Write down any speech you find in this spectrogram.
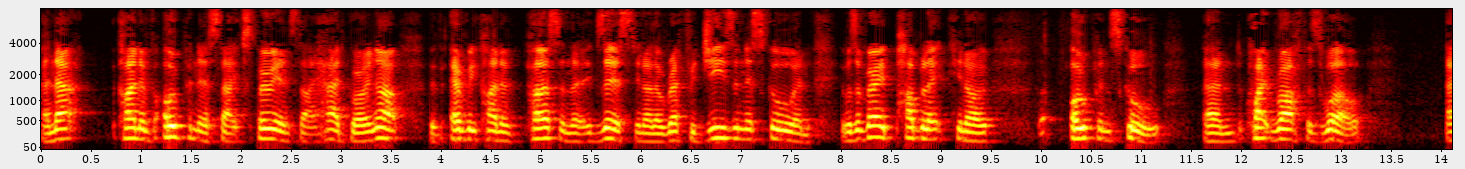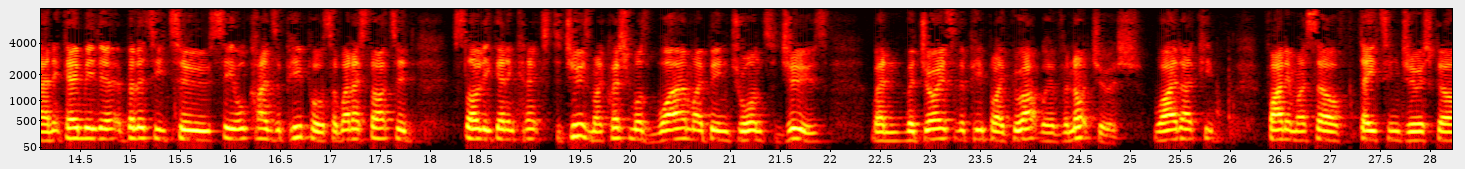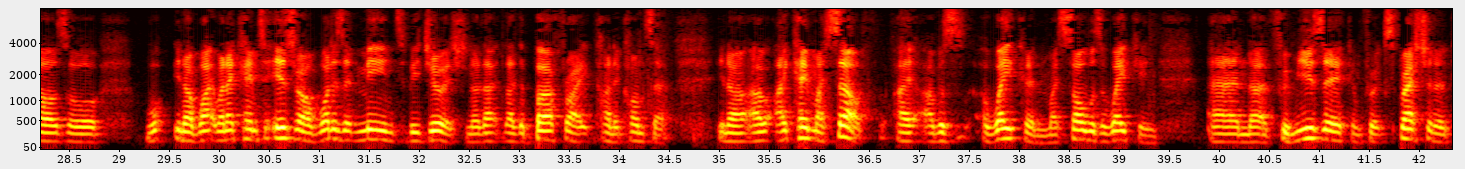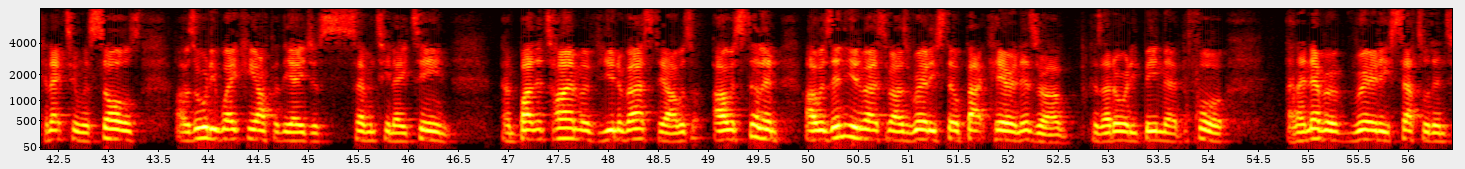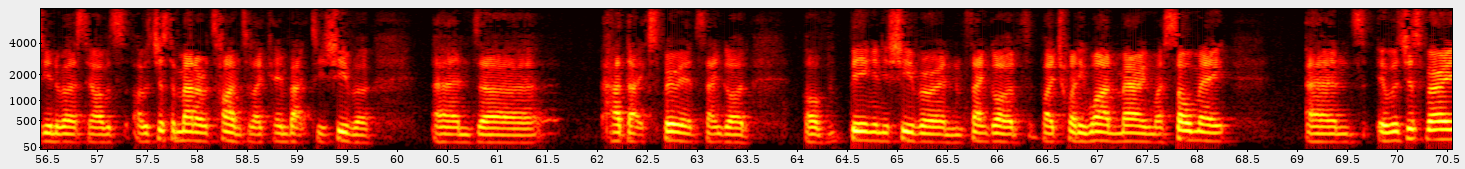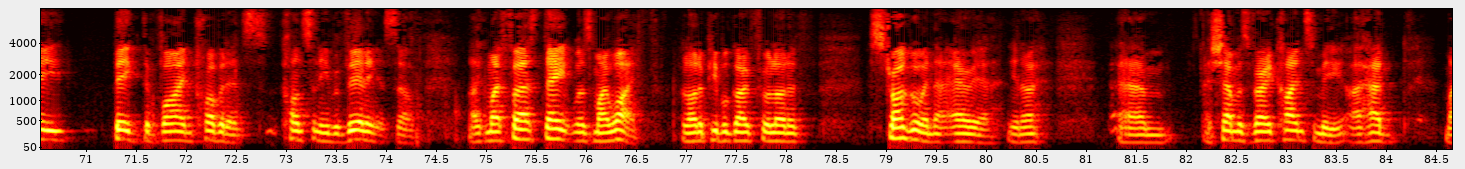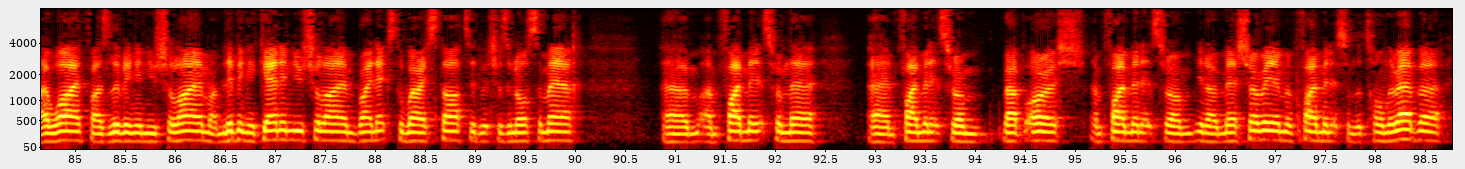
And that kind of openness, that experience that I had growing up with every kind of person that exists, you know, were refugees in this school and it was a very public, you know, open school and quite rough as well. And it gave me the ability to see all kinds of people. So when I started slowly getting connected to Jews, my question was, why am I being drawn to Jews when majority of the people I grew up with are not Jewish? Why did I keep finding myself dating Jewish girls or you know, when I came to Israel, what does it mean to be Jewish? You know, that, like the birthright kind of concept. You know, I, I came myself. I, I was awakened. My soul was awaking. And uh, through music and through expression and connecting with souls, I was already waking up at the age of 17, 18. And by the time of university, I was, I was still in, I was in university, but I was really still back here in Israel because I'd already been there before and I never really settled into university. I was I was just a matter of time till I came back to yeshiva, and uh, had that experience. Thank God of being in yeshiva, and thank God by 21 marrying my soulmate, and it was just very big divine providence constantly revealing itself. Like my first date was my wife. A lot of people go through a lot of struggle in that area, you know. Um, Hashem was very kind to me. I had my wife, I was living in Yerushalayim, I'm living again in Yerushalayim, right next to where I started, which was in Or Sameach. Um, I'm five minutes from there, and five minutes from Rab Arush, and five minutes from, you know, Meah Shearim, and five minutes from the Tolner Rebbe.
